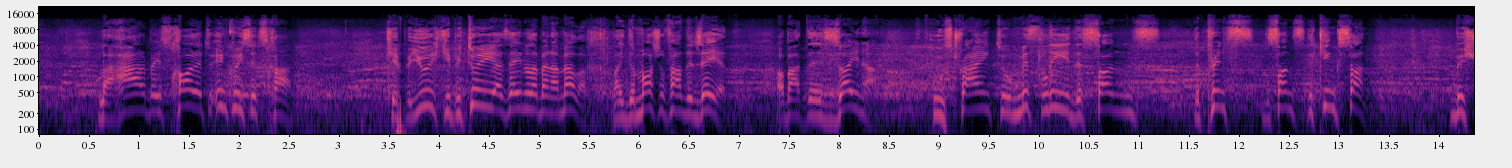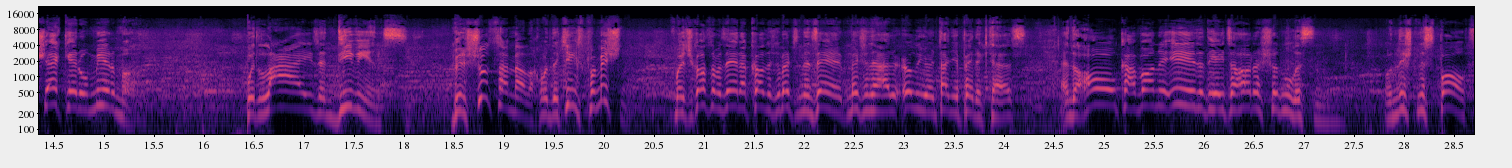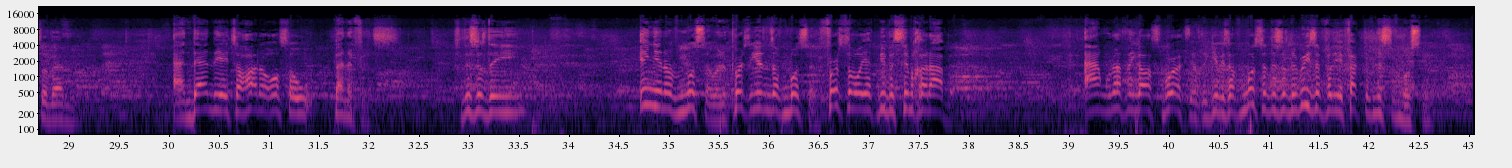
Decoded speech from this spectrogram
lahar be'schare to increase its char. Like the marshal found in Zohar about the Zaina who's trying to mislead the sons, the prince, the sons, the king's son, b'sheker umirma, with lies and deviance, b'rshut hamelach, with the king's permission. Which Kosav Zohar HaKadosh mentioned in mentioned that earlier in Tanya Perek test, and the whole kavana is that the Yetzer Hara shouldn't listen, or nish nispal to them, and then the Yetzer Hara also benefits. So this is the Indian of Musa, when a person gives himself Musa, first of all you have to be B'simcha Rabbah. And when nothing else works, you have to give yourself Musa. This is the reason for the effectiveness of Musa.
